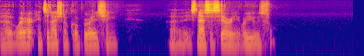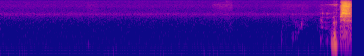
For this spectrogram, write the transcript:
uh, where international cooperation uh, is necessary or useful. Oops.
